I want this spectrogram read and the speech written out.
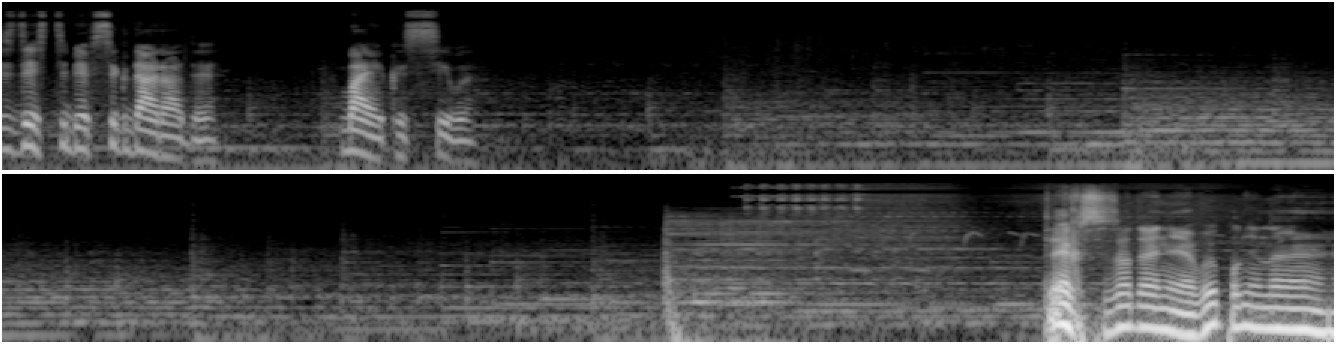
Здесь тебе всегда рады. Баек из Сивы. Так, задание выполнено.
